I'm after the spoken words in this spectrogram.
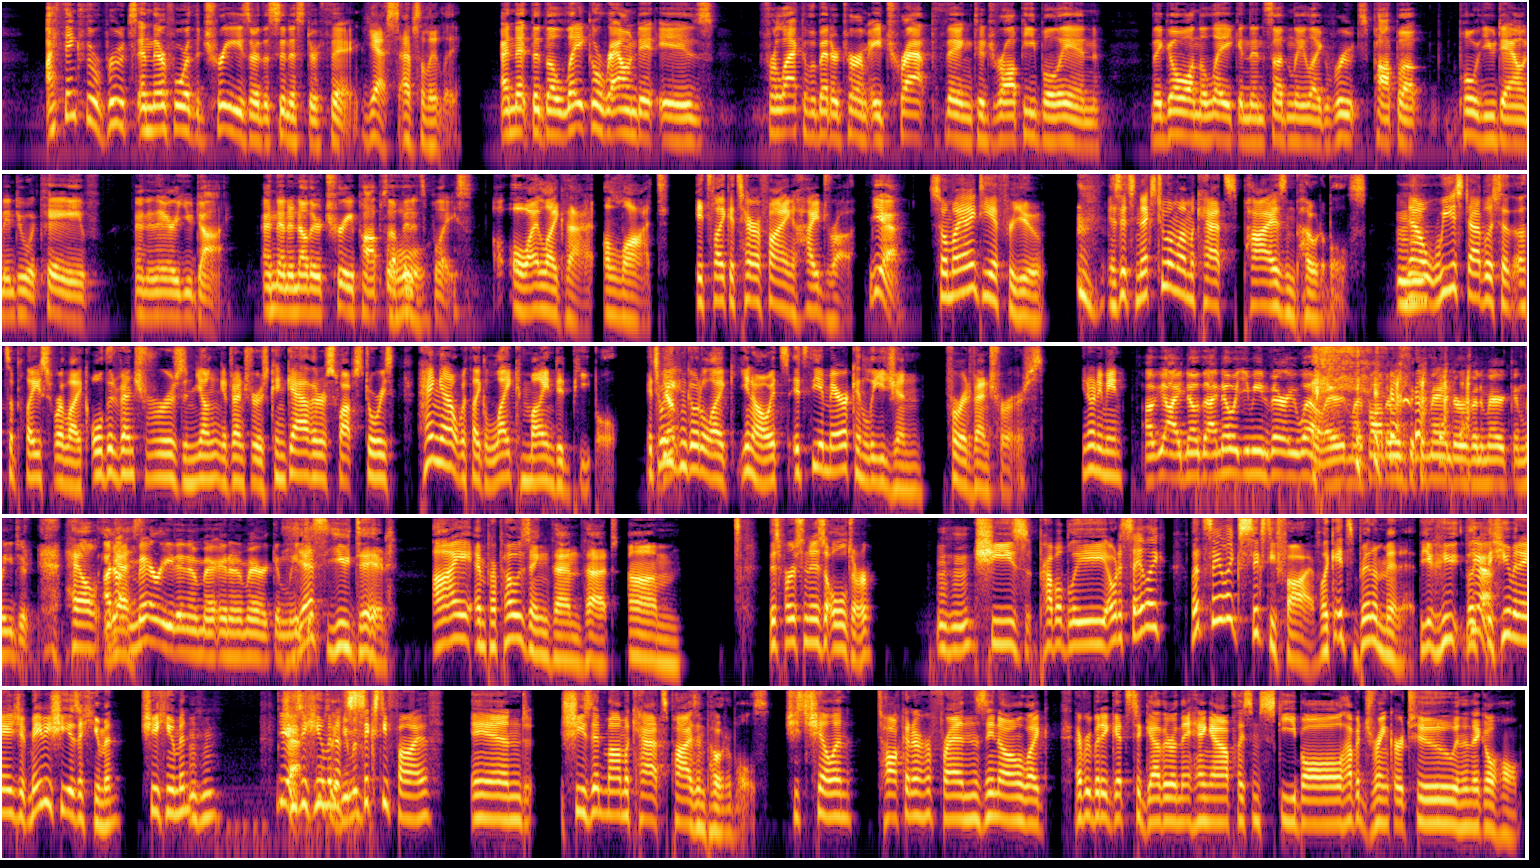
I think the roots and therefore the trees are the sinister thing. Yes, absolutely. And that the, the lake around it is, for lack of a better term, a trap thing to draw people in. They go on the lake and then suddenly, like, roots pop up, pull you down into a cave, and then there you die. And then another tree pops up in Oh. its place. Oh, I like that a lot. It's like a terrifying hydra. Yeah. So my idea for you is it's next to a Mama Cat's pies and potables. Mm-hmm. Now we established that that's a place where like old adventurers and young adventurers can gather, swap stories, hang out with like like-minded people. It's where you can go to like you know it's it's the American Legion for adventurers. You know what I mean? Uh, yeah, I know that. I know what you mean very well. My father was the commander of an American Legion. Hell, I got married in, Amer- in an American Legion. Yes, you did. I am proposing then that um this person is older. Mm-hmm. She's probably I would say like let's say like 65. Like it's been a minute. The like Yeah. the human age, maybe she is a human. She a human? Mm-hmm. Yeah, she's a human she's of 65 and she's in Mama Cat's pies and potables. She's chilling, talking to her friends, you know, like everybody gets together and they hang out, play some skee ball, have a drink or two and then they go home.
